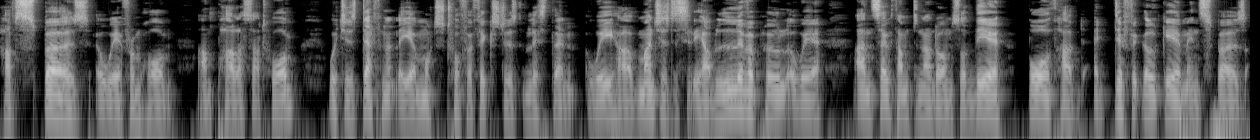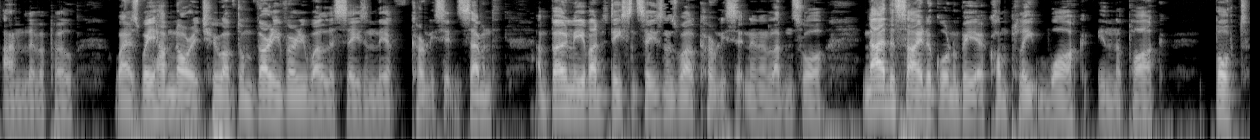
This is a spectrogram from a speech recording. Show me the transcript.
have Spurs away from home and Palace at home, which is definitely a much tougher fixtures list than we have. Manchester City have Liverpool away and Southampton at home, so they both have a difficult game in Spurs and Liverpool. Whereas we have Norwich, who have done very, very well this season. They're currently sitting seventh and Burnley have had a decent season as well, currently sitting in 11. So neither side are going to be a complete walk in the park. But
